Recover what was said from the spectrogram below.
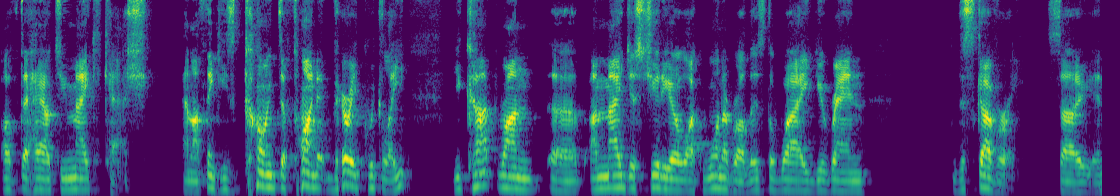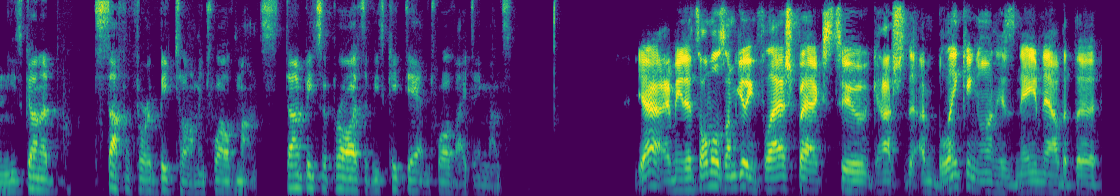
of the how to make cash. And I think he's going to find it very quickly. You can't run uh, a major studio like Warner Brothers the way you ran Discovery. So, and he's going to suffer for a big time in 12 months. Don't be surprised if he's kicked out in 12, 18 months. Yeah, I mean, it's almost, I'm getting flashbacks to, gosh, I'm blanking on his name now, but the,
